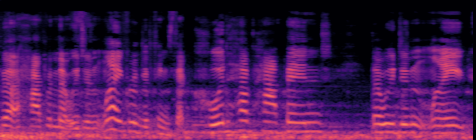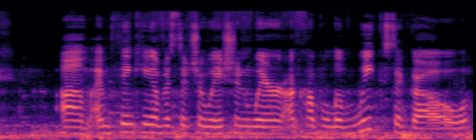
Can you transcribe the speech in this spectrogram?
that happened that we didn't like or the things that could have happened that we didn't like. Um, I'm thinking of a situation where a couple of weeks ago,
